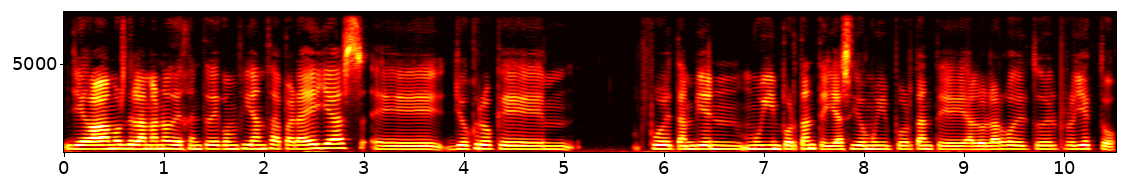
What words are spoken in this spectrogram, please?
llegábamos de la mano de gente de confianza para ellas. Eh, yo creo que fue también muy importante y ha sido muy importante a lo largo de todo el proyecto,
